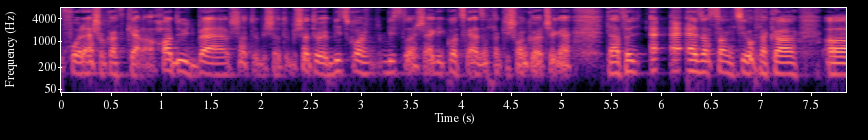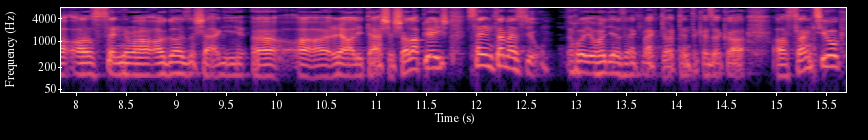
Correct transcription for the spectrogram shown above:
forrásokat kell a hadügybe, stb. stb. stb. biztonsági kockázatnak is van költsége. Tehát, hogy e, e, ez a szankcióknak a, a, a szerintem a, a gazdasági a, a realitás és alapja is. Szerintem ez jó, hogy, hogy ezek megtörténtek, ezek a, a szankciók.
